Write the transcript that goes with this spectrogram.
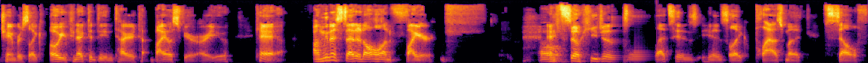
Chambers like, "Oh, you're connected to the entire t- biosphere, are you? Okay, I'm gonna set it all on fire." Oh. And so he just lets his his like plasma self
